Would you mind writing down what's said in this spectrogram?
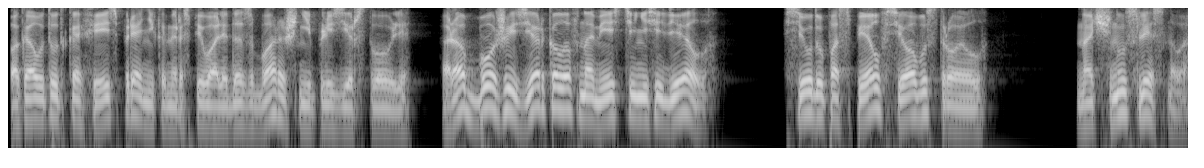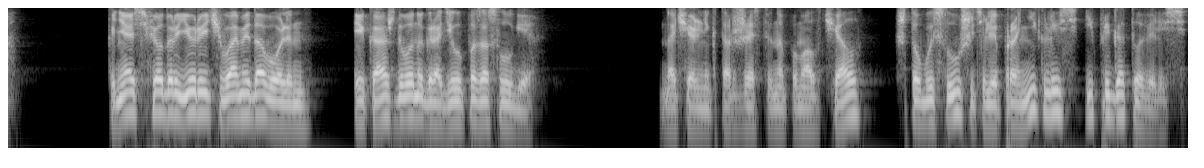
Пока вы тут кофей с пряниками распивали да с барышней плезирствовали, раб Божий Зеркалов на месте не сидел. Всюду поспел, все обустроил. Начну с лесного. Князь Федор Юрьевич вами доволен и каждого наградил по заслуге. Начальник торжественно помолчал, чтобы слушатели прониклись и приготовились.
